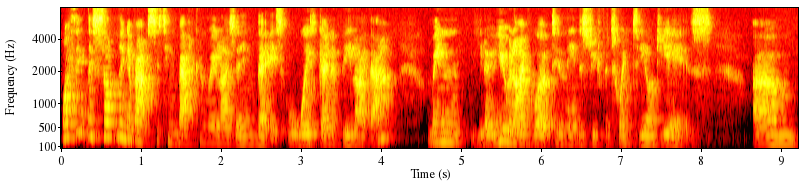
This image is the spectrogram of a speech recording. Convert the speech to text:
Well, I think there's something about sitting back and realizing that it's always going to be like that. I mean, you know, you and I have worked in the industry for 20 odd years, um,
